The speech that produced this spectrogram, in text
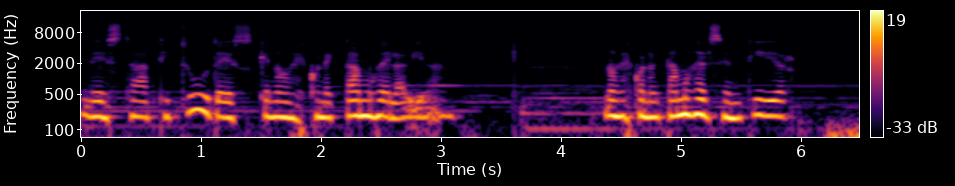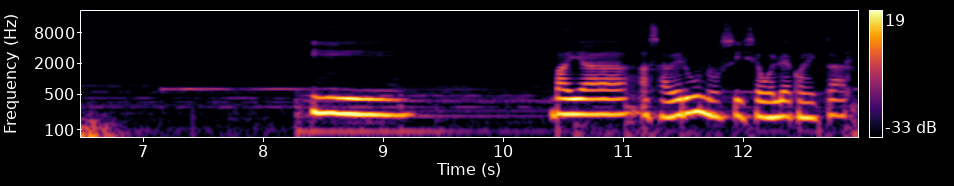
de esta actitud es que nos desconectamos de la vida nos desconectamos del sentir y vaya a saber uno si se vuelve a conectar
